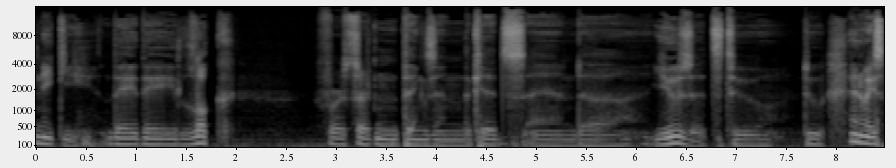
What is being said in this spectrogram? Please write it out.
sneaky. They they look for certain things in the kids and uh, use it to do. Anyways,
